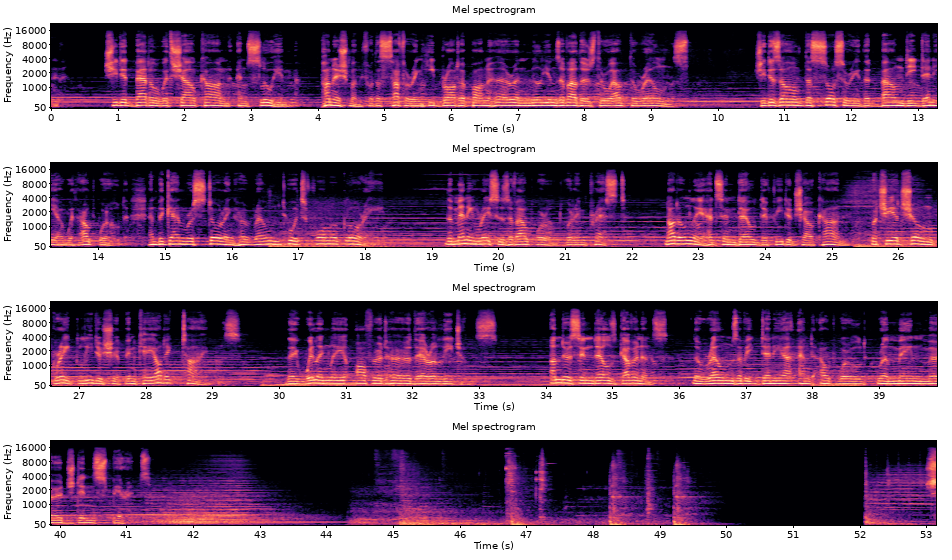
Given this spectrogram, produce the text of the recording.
She did battle with Shao Kahn and slew him, punishment for the suffering he brought upon her and millions of others throughout the realms. She dissolved the sorcery that bound Edenia with Outworld and began restoring her realm to its former glory. The many races of Outworld were impressed not only had Sindel defeated Shao Kahn, but she had shown great leadership in chaotic times. They willingly offered her their allegiance. Under Sindel's governance, the realms of Edenia and Outworld remain merged in spirit.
